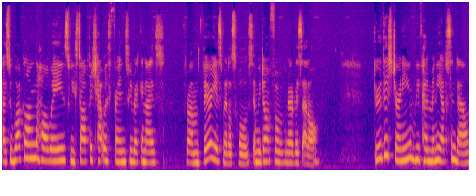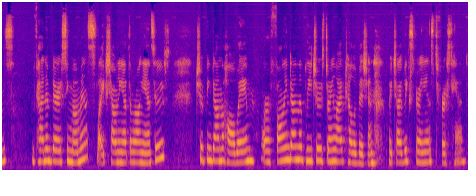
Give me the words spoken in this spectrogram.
As we walk along the hallways, we stop to chat with friends we recognize from various middle schools, and we don't feel nervous at all. Through this journey, we've had many ups and downs. We've had embarrassing moments, like shouting out the wrong answers, tripping down the hallway, or falling down the bleachers during live television, which I've experienced firsthand.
